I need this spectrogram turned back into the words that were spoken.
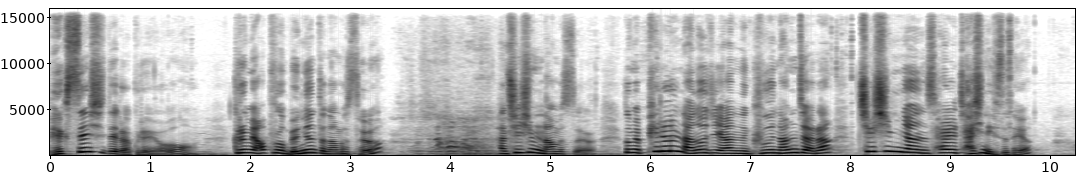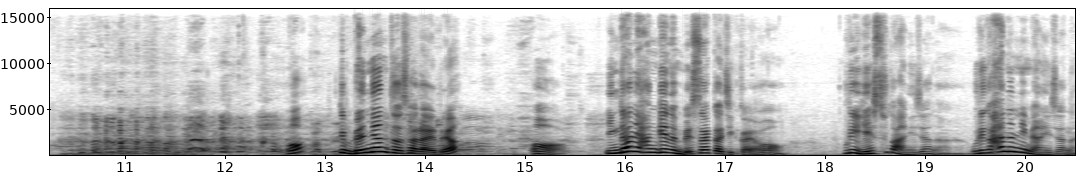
100세 시대라 그래요. 그러면 앞으로 몇 년 더 남았어요? 한 70 남았어요. 그러면 피를 나누지 않는 그 남자랑 70년 살 자신 있으세요? 어? 몇년 더 살아야 돼요? 어. 인간의 한계는 몇 살까지일까요? 우리 예수가 아니잖아. 우리가 하느님이 아니잖아.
